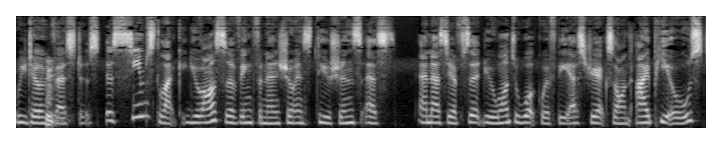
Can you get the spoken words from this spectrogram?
retail hmm. investors. It seems like you are serving financial institutions as and as you have said, you want to work with the SGX on IPOs.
